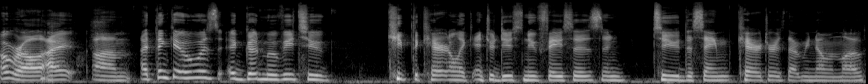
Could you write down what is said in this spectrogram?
Overall, I um I think it was a good movie to keep the character like introduce new faces and to the same characters that we know and love.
